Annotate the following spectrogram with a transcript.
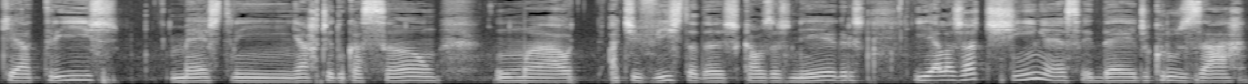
que é atriz, mestre em arte e educação, uma ativista das causas negras, e ela já tinha essa ideia de cruzar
